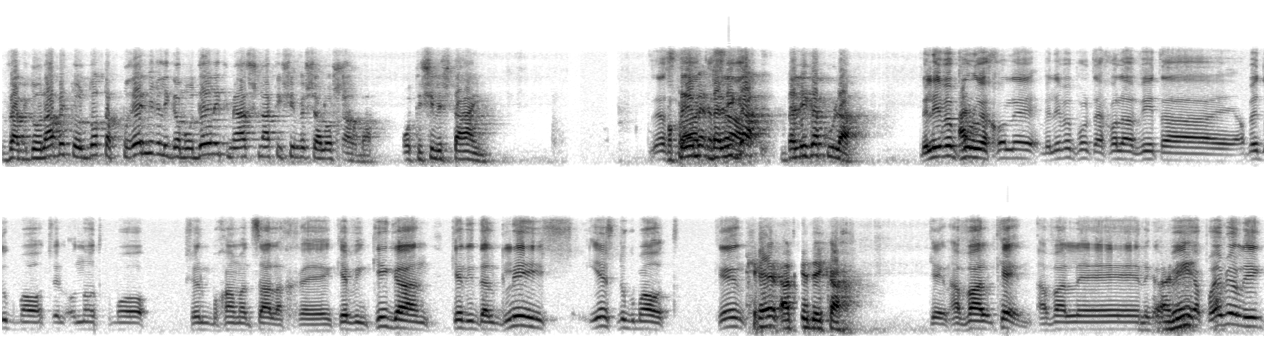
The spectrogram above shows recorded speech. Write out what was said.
והגדולה בתולדות הפרמייר ליג המודרנית מאז שנת 93-4, או 92. זה השוואה קשה. בליגה, בליגה כולה. בליברפול, הוא יכול, בליברפול אתה יכול להביא את ה, הרבה דוגמאות של עונות כמו של מוחמד סאלח, אה, קווין קיגן, קדי דלגליש, יש דוגמאות, כן? כן, עד כדי כך. כן, אבל, כן, אבל אה, לגבי אני... הפרמייר ליג,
